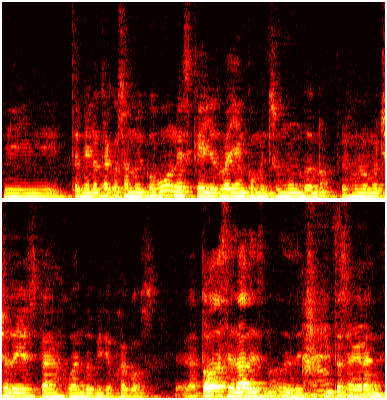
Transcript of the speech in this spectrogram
Y también otra cosa muy común es que ellos vayan como en su mundo, ¿no? Por ejemplo, muchos de ellos están jugando videojuegos a todas edades, ¿no? Desde Ah, chiquitos a grandes.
